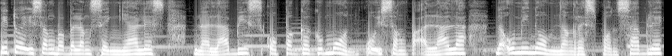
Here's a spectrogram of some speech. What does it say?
Ito ay isang babalang senyales na labis o paggagumon o isang paalala na uminom ng responsable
